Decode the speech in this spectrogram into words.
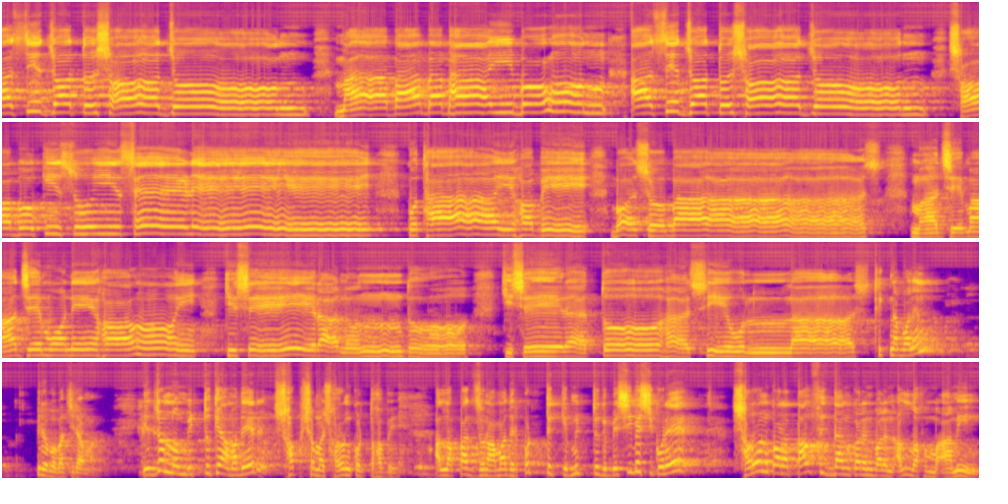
আসি যত সজন মা, বাবা, ভাই, বোন, আসি যত সজন সব কিছুই ছেড়ে কোথায় হবে বসবাস? মাঝে মাঝে মনে হয় কিসের আনন্দ, কিসের এত হাসি উল্লাস। ঠিক না বলেন? প্রিয় বাবা চিরামা এর জন্য মৃত্যুকে আমাদের সব সময় স্মরণ করতে হবে। আল্লাহ পাক যেন আমাদের প্রত্যেককে মৃত্যুকে বেশি বেশি করে স্মরণ করা তাওফিক দান করেন বলেন আল্লাহ আমিন।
